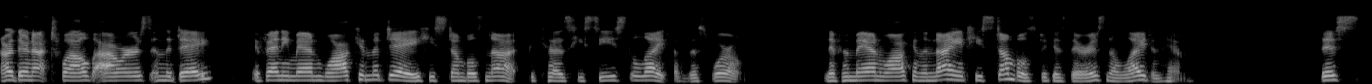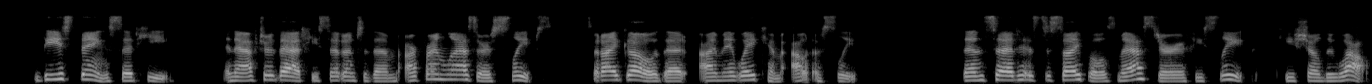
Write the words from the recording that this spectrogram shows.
Are there not twelve hours in the day? If any man walk in the day, he stumbles not, because he sees the light of this world. And if a man walk in the night, he stumbles, because there is no light in him. This these things said he. And after that he said unto them, Our friend Lazarus sleeps, but I go that I may wake him out of sleep. Then said his disciples, Master, if he sleep, he shall do well.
